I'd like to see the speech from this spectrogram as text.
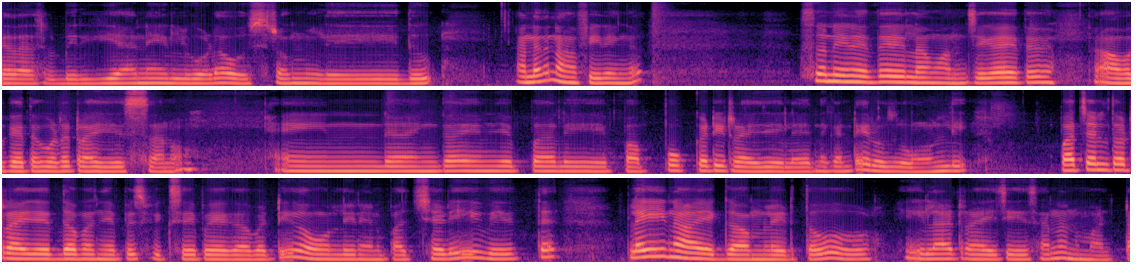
కదా అసలు బిర్యానీలు కూడా అవసరం లేదు అన్నది నా ఫీలింగ్. సో నేనైతే ఇలా మంచిగా అయితే ఆవకాయతో కూడా ట్రై చేస్తాను. అండ్ ఇంకా ఏం చెప్పాలి పప్పు ఒక్కటి ట్రై చేయలేదు. ఎందుకంటే ఈరోజు ఓన్లీ పచ్చడితో ట్రై చేద్దామని చెప్పేసి ఫిక్స్ అయిపోయాయి కాబట్టి ఓన్లీ నేను పచ్చడి విత్ ప్లెయిన్ ఎగ్ ఆమ్లెట్తో ఇలా ట్రై చేశాను అనమాట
